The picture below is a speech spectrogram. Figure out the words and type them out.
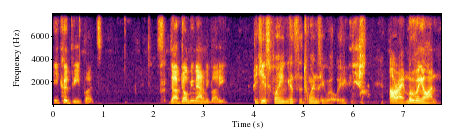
he could be. But Dub, don't be mad at me, buddy. If he keeps playing against the Twins, he will be. All right, moving on.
